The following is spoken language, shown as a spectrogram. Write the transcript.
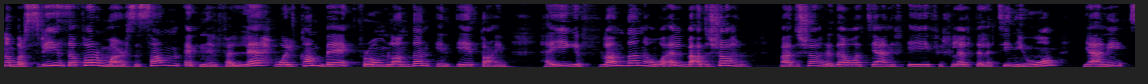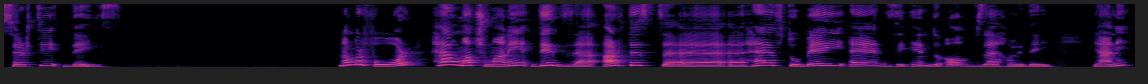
نمبر 3 the farmer's son ابن الفلاح will come back from London in a time. هيجي في لندن هو قال بعد شهر بعد شهر دوت يعني في إيه؟ في خلال 30 يوم يعني 30 days Number four, how much money did the artist uh, uh, have to pay at the end of the holiday؟ يعني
